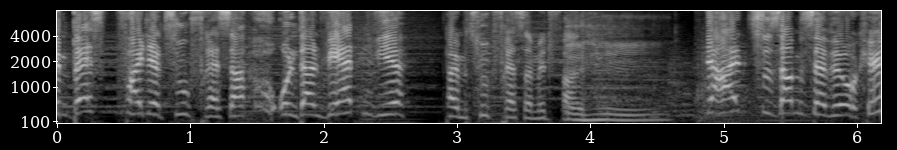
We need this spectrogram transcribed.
Im besten Fall der Zugfresser. Und dann werden wir beim Zugfresser mitfahren. Äh, Wir halten zusammen, Seville, okay?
